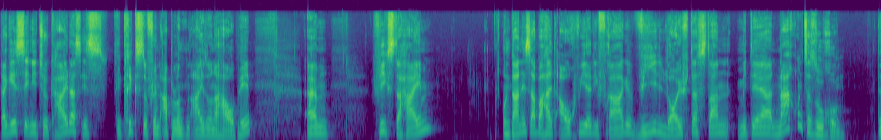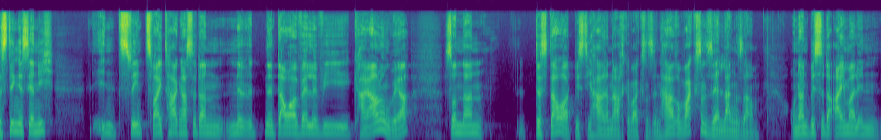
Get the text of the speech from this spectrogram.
da gehst du in die Türkei, das ist, kriegst du für ein Apfel und ein Ei so eine Haar-OP. Ähm, fliegst du heim. Und dann ist aber halt auch wieder die Frage, wie läuft das dann mit der Nachuntersuchung? Das Ding ist ja nicht, in zehn, zwei Tagen hast du dann eine, eine Dauerwelle wie keine Ahnung wer, sondern das dauert, bis die Haare nachgewachsen sind. Haare wachsen sehr langsam. Und dann bist du da einmal in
